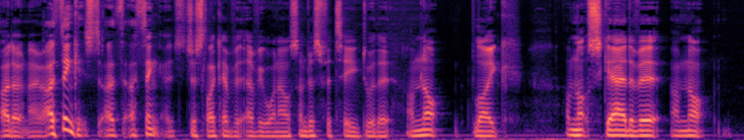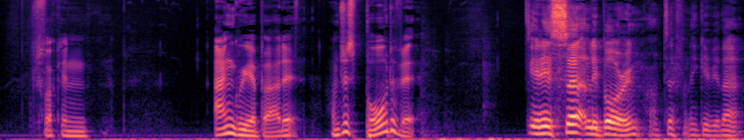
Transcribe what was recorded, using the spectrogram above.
I don't know. I think it's I, th- I think it's just like every, everyone else. I'm just fatigued with it. I'm not like I'm not scared of it. I'm not fucking angry about it. I'm just bored of it. It is certainly boring. I'll definitely give you that.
